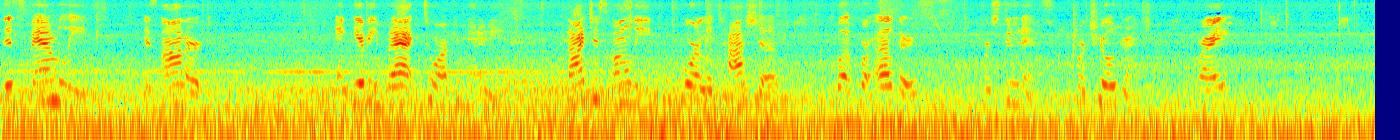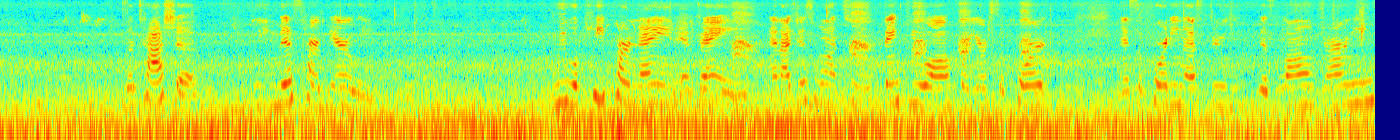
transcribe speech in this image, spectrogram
This family is honored in giving back to our community, not just only for Latasha, but for others, for students, for children, right? Latasha, we miss her dearly. We will keep her name in vain. And I just want to thank you all for your support and supporting us through this long journey.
